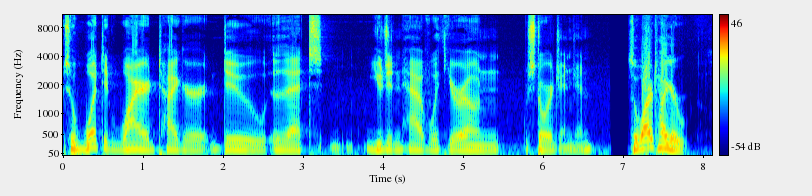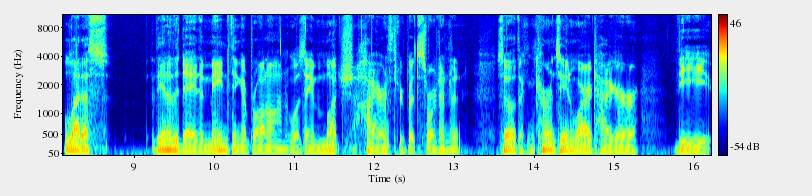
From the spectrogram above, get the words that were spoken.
So what did WiredTiger do that you didn't have with your own storage engine? So WiredTiger let us at the end of the day, the main thing it brought on was a much higher throughput storage engine. So the concurrency in WiredTiger, the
